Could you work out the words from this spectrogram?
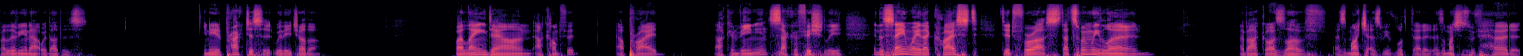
by living it out with others. You need to practice it with each other by laying down our comfort, our pride, our convenience sacrificially in the same way that Christ did for us. That's when we learn about God's love as much as we've looked at it, as much as we've heard it,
